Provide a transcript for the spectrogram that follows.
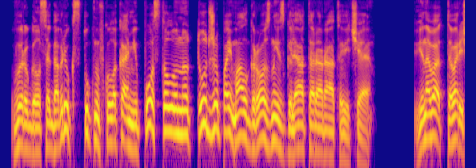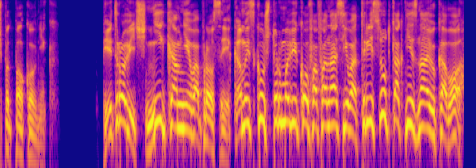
– выругался Гаврюк, стукнув кулаками по столу, но тут же поймал грозный взгляд Араратовича. «Виноват, товарищ подполковник». «Петрович, ни ко мне вопросы! Камыску штурмовиков Афанасьева трясут, как не знаю кого!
